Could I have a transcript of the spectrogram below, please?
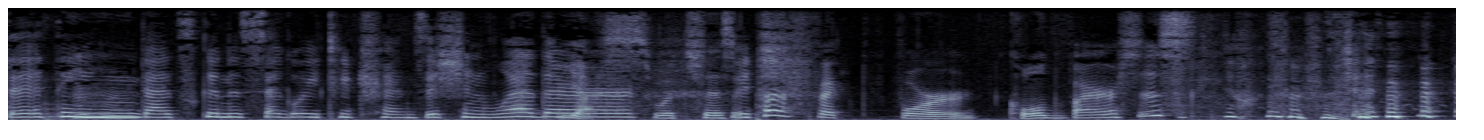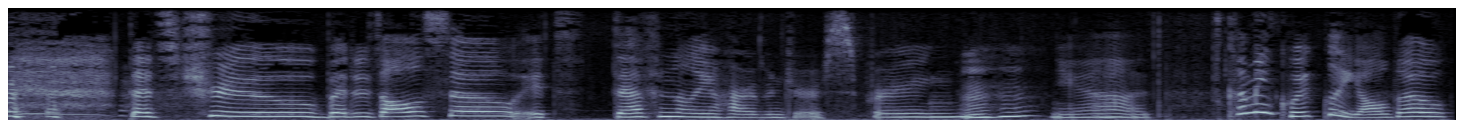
the thing that's gonna segue to transition weather. Yes, which is which- perfect for cold viruses. That's true, but it's also it's definitely a harbinger of spring. Mm-hmm. Yeah, it's, coming quickly. Although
